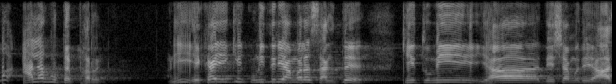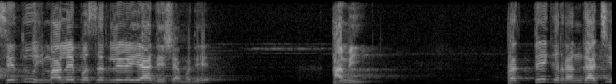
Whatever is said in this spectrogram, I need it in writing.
मग आला कुठं फरक? आणि एकाएकी कुणीतरी आम्हाला सांगतं की तुम्ही ह्या देशामध्ये असे तू हिमालय पसरलेल्या या देशामध्ये आम्ही प्रत्येक रंगाची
